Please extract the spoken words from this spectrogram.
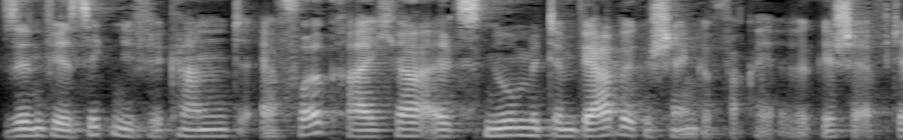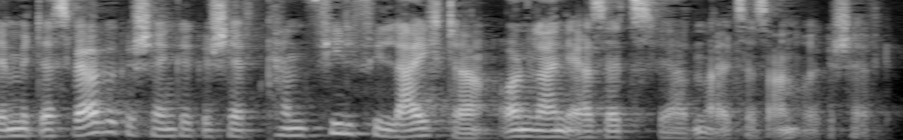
sind wir signifikant erfolgreicher als nur mit dem Werbegeschenkegeschäft. Denn mit das Werbegeschenkegeschäft kann viel, viel leichter online ersetzt werden als das andere Geschäft.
